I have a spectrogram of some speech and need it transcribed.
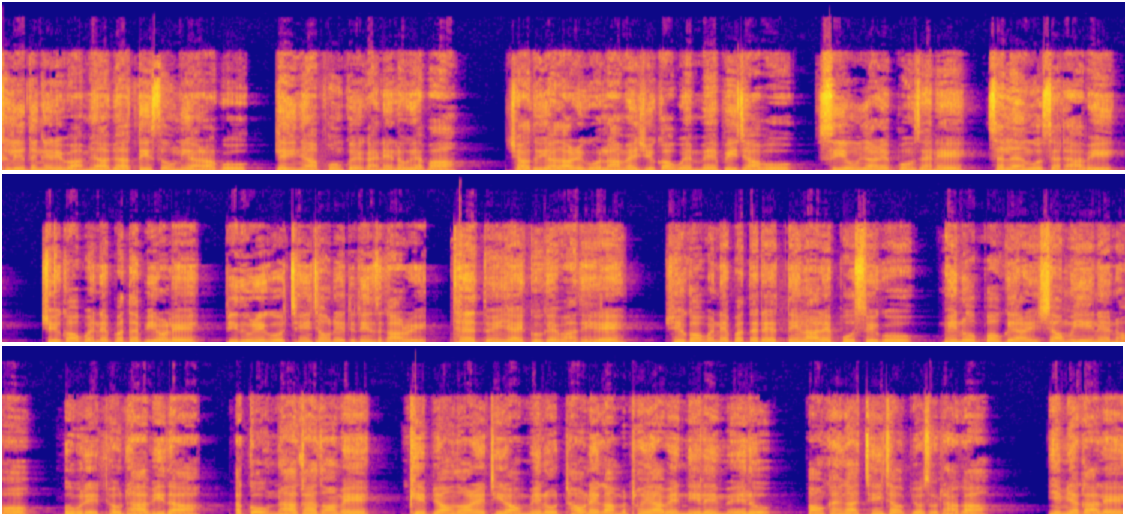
ကလေးငယ်တွေပါအများပြားတေဆုံးနေရတာကိုလိန်ညာဖုံးကွယ်ခိုင်းနေလို့ရပါ။ရွာသူရွာသားတွေကိုလာမဲ့ရွေးကောက်ပွဲမဲပေးကြဖို့စီးယုံကြတဲ့ပုံစံနဲ့ဇလန်းကိုဆက်ထားပြီးရွေးကောက်ပွဲနဲ့ပတ်သက်ပြီးတော့လည်းပြည်သူတွေကိုချင်းချောက်တဲ့သတင်းစကားတွေထည့်သွင်းရိုက်ကူးခဲ့ပါသေးတယ်။ရွေးကောက်ပွဲနဲ့ပတ်သက်တဲ့တင်လာတဲ့ပို့ဆွေကိုမင်းတို့ပောက်ကြရတွေရှောင်မရေးနဲ့နော်ဥပဒေထုတ်ထားပြီးသား အကုန်နားကားသွားမယ်ခေပြောင်းသွားတဲ့ထီတော်မင်းတို့ထောင်ထဲကမထွက်ရပဲနေလိမ့်မယ်လို့အောင်ခိုင်ကချင်းချောက်ပြောဆိုထားကမြင်းမြတ်ကလည်း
